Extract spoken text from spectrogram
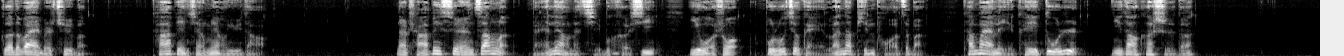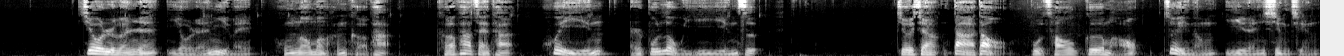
搁到外边去吧，他便向妙玉道：“那茶杯虽然脏了，白撂了，岂不可惜？依我说，不如就给了那贫婆子吧，她卖了也可以度日，你倒可使得。”旧日文人有人以为《红楼梦》很可怕，可怕在它会淫而不漏遗淫字，就像大道不操戈矛，最能怡人性情。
